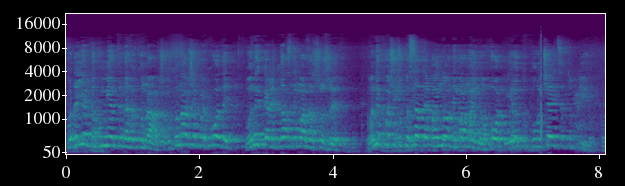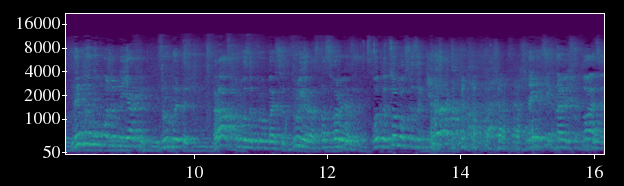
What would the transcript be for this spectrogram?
подаємо документи на виконавчу. Виконавча приходить, вони кажуть, нас нема за що жити. Вони хочуть описати майно, нема майно. От, і от виходить тупік. Не ми не можемо ніяк зробити. Раз провели правобесіду, другий раз насварили. От на цьому все закінчиться. В деяких навіть ситуаціях,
